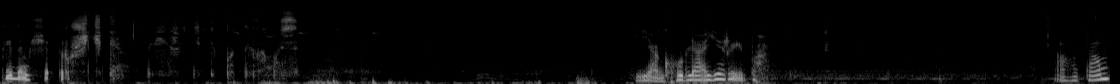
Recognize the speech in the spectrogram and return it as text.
Підемо ще трошечки. Як гуляє риба. А там.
